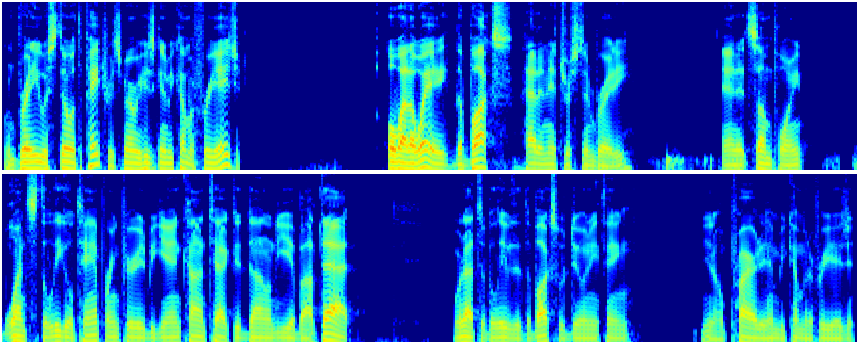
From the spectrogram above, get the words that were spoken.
when Brady was still with the Patriots. Remember, he was going to become a free agent. Oh, by the way, the Bucks had an interest in Brady, and at some point, once the legal tampering period began, contacted Donald Yee about that. We're not to believe that the Bucks would do anything, you know, prior to him becoming a free agent.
